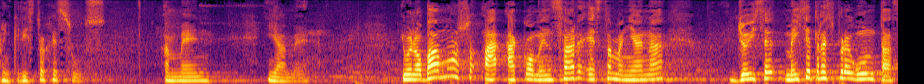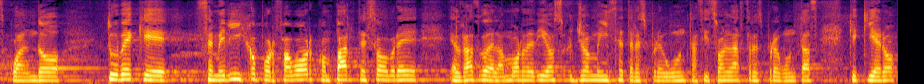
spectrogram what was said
en Cristo Jesús. Amén y amén. Y bueno, vamos a, comenzar esta mañana. Yo hice, me hice tres preguntas cuando tuve que, se me dijo, por favor, comparte sobre el rasgo del amor de Dios. Yo me hice tres preguntas y son las tres preguntas que quiero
